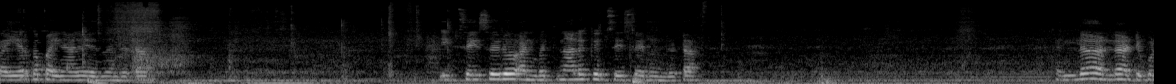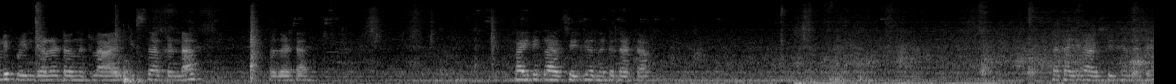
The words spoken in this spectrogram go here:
കയ്യർക്ക് പതിനാല് വരുന്നുണ്ട് കേട്ടോ ഹിപ് സൈസ് ഒരു അൻപത്തിനാലൊക്കെ ഹിപ് സൈസ് വരുന്നുണ്ട് കേട്ടോ എല്ലാം നല്ല അടിപൊളി പ്രിന്റുകളായിട്ട് വന്നിട്ടുള്ള ആരും മിസ്സാക്കണ്ട അതേട്ടാ. കയ്യിൽ കാഴ്ചയ്ക്ക് വന്നിട്ട് തട്ടാ കാഴ്ചയ്ക്ക് വന്നിട്ട്.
